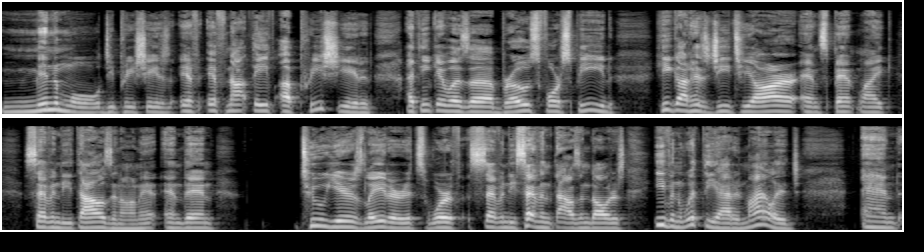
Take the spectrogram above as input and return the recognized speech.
minimal depreciation if if not they've appreciated. I think it was uh bros for speed. He got his gtr and spent like 70000 on it. And then two years later it's worth $77000 even with the added mileage. And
